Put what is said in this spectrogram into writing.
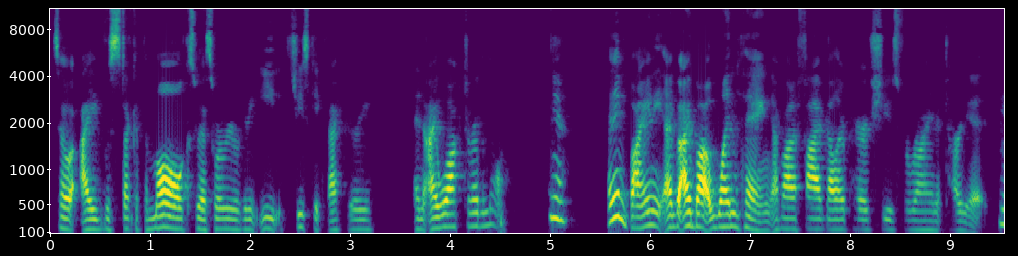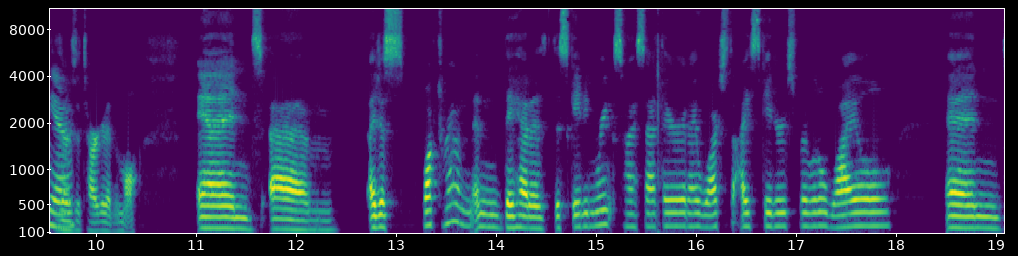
So I was stuck at the mall because that's where we were going to eat at the Cheesecake Factory, and I walked around the mall. Yeah. I didn't buy any. I, I bought one thing. I bought a five dollar pair of shoes for Ryan at Target. Yeah. There was a Target at the mall, and um, I just walked around, and they had a, the skating rink, so I sat there and I watched the ice skaters for a little while, and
